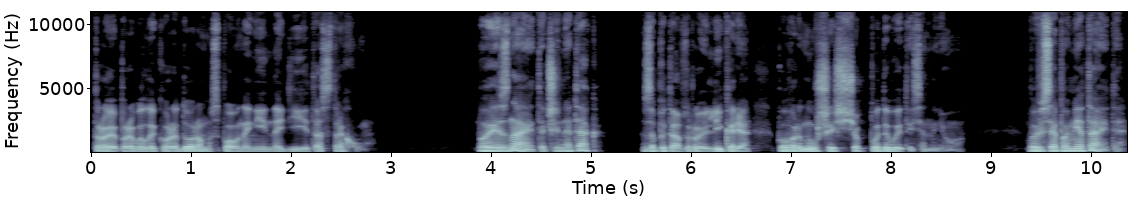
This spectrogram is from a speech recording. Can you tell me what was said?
Троє привели коридором, сповнені надії та страху. Ви знаєте, чи не так? запитав троє лікаря, повернувшись, щоб подивитися на нього. Ви все пам'ятаєте?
